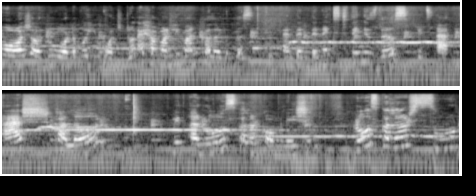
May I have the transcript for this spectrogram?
wash or do whatever you want to do. I have only one color in this. And then the next thing is this. It's a ash color with a rose color combination. Rose colors suit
